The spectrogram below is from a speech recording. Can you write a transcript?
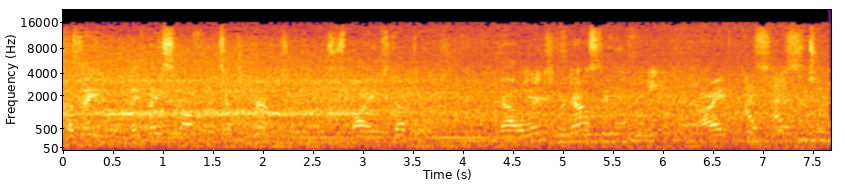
because they they base it off of the tetragrammaton, which is why it's double. Now the way you pronounce it, all right, it's, it's two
